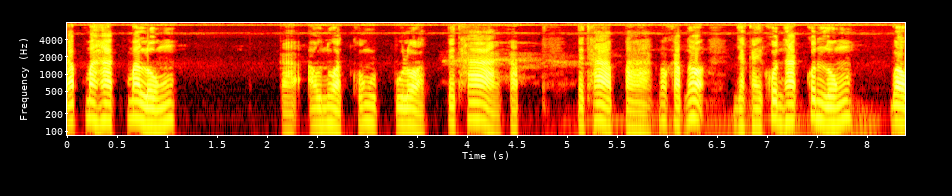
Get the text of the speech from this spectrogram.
กลับมาหักมาหลงก็เอาหนวดของปูหลอดไปท่าครับ ไปท่าปากเนาะครับเนาะอยากให้คนหักคนหลงเบา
